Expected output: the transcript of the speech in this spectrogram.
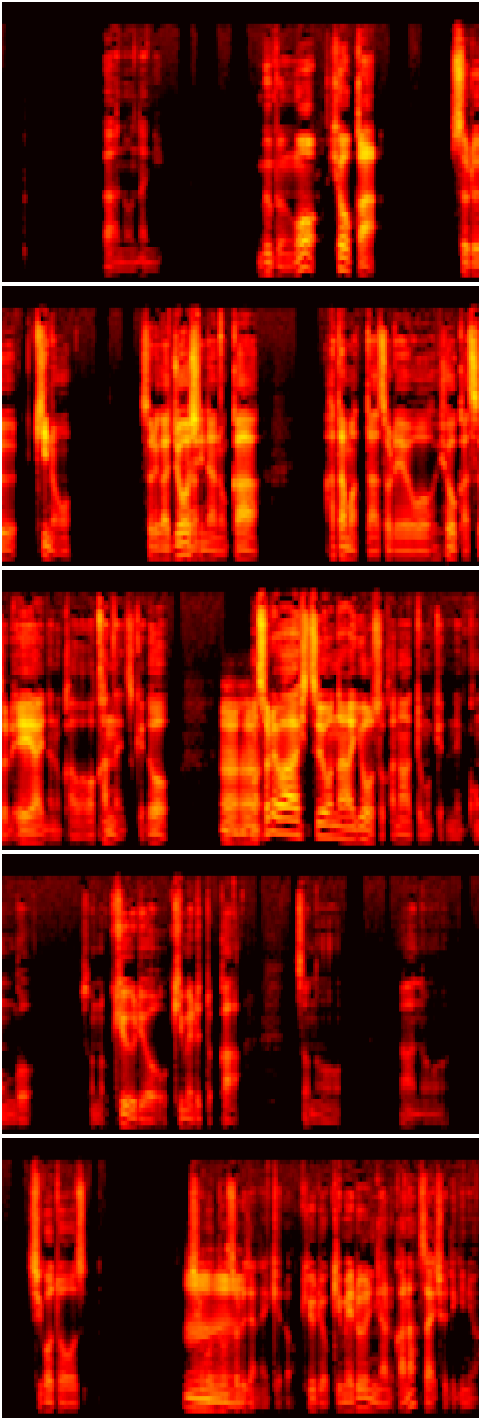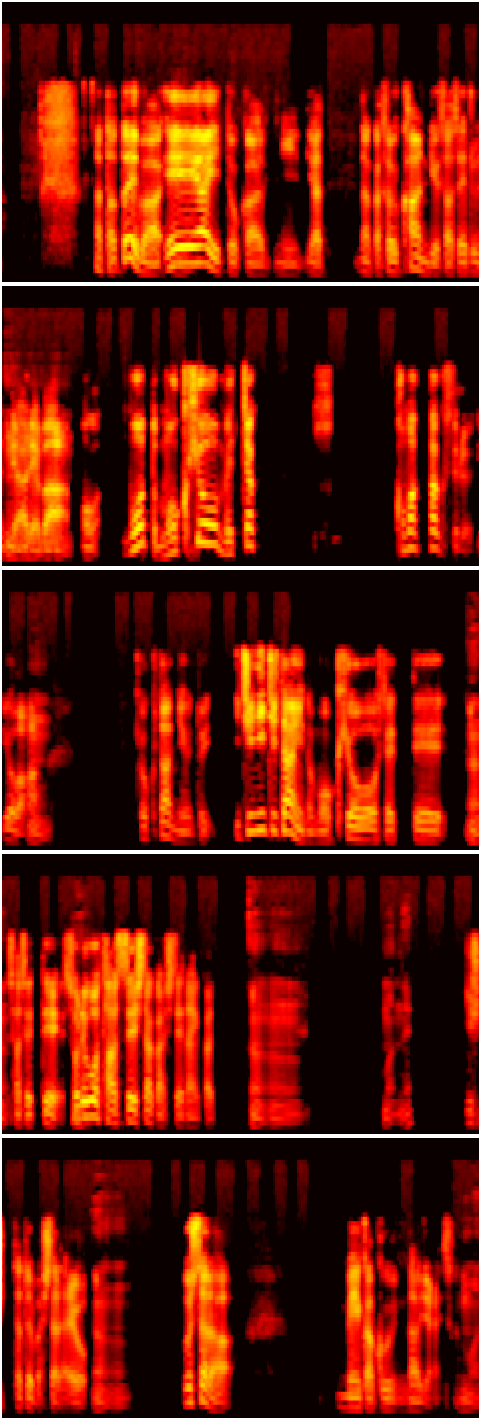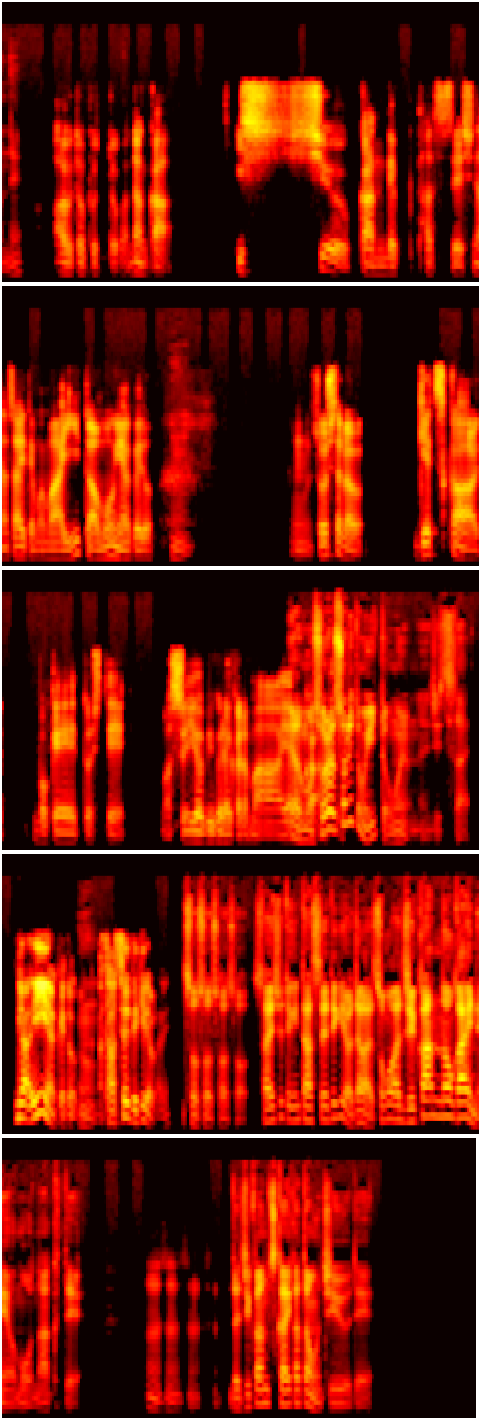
あの何？部分を評価する機能それが上司なのか、はたまたそれを評価する AI なのかは分かんないですけど、うんうん。まあ、それは必要な要素かなと思うけどね今後。その給料を決めるとかそのあの仕事を仕事をするじゃないけど、給料決めるになるかな最終的には。例えば AI とかにやなんかそういう管理をさせるん。であれば、もうもっと目標をめっちゃひ細かくする要は、うん極端に言うと1日単位の目標を設定うん。させてそれを達成したかしてないか。うんうん。まあね。に例えばしたらよ。うんそしたら明確になるじゃないですか。うんまあね。アウトプットが。なんか1週間で達成しなさいでもまあいいとは思うんやけど、うん。うん、そうしたら月かボケとして、まあ、水曜日ぐらいからまあいやるか。やもうそれそれでもいいと思うよね実際。いやいいんやけど、うん。達成できればね。そうそうそうそう。最終的に達成できればだからそこは時間の概念はもうなくて。うんうんうんで時間の使い方も自由で。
